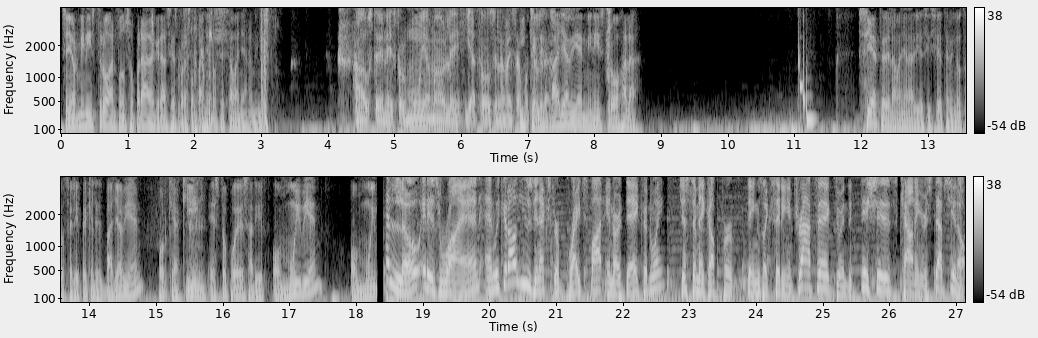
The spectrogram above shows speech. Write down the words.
Señor ministro Alfonso Prada, gracias por acompañarnos esta mañana, ministro. A usted, Néstor, muy amable y a todos en la mesa. Y Muchas que les gracias. vaya bien, ministro, ojalá. Siete de la mañana, 17 minutos. Felipe, que les vaya bien, porque aquí mm. esto puede salir o muy bien o muy Hello, it is Ryan, and we could all use an extra bright spot in our day, couldn't we? Just to make up for things like sitting in traffic, doing the dishes, counting your steps, you know,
